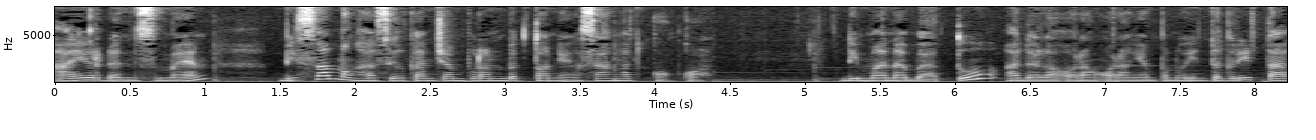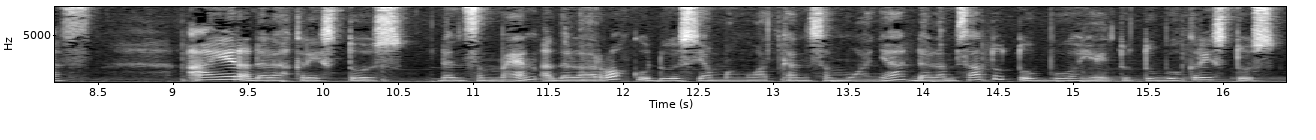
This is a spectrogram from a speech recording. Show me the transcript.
air, dan semen bisa menghasilkan campuran beton yang sangat kokoh. Di mana batu adalah orang-orang yang penuh integritas, air adalah Kristus, dan semen adalah Roh Kudus yang menguatkan semuanya dalam satu tubuh, yaitu tubuh Kristus.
